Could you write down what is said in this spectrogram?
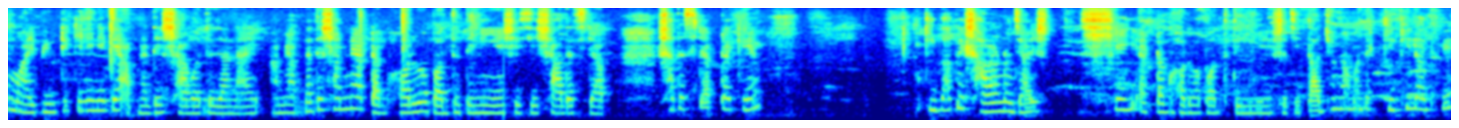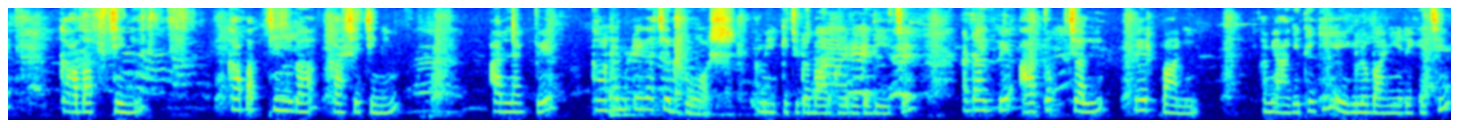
মাই বিউটি ক্লিনিকে আপনাদের স্বাগত জানাই। আমি আপনাদের সামনে একটা ঘরোয়া পদ্ধতি নিয়ে এসেছি, সাদা স্টাফ। সাদা স্টাফটাকে কীভাবে সারানো যায়, সেই একটা ঘরোয়া পদ্ধতি নিয়ে এসেছি। তার জন্য আমাদের কী কী লাগবে? কাবাব চিনি কাবাব চিনি বা কাশি চিনি। আর লাগবে কাঁটানুটে গাছের রস, আমি কিছুটা বার করে রেখে দিয়েছি। আর লাগবে আতপ চালের পানি, আমি আগে থেকে এইগুলো বানিয়ে রেখেছি।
